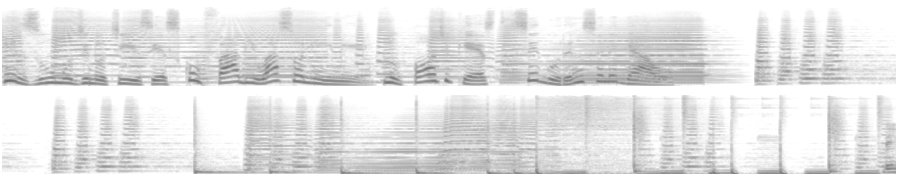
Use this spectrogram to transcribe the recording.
Resumo de notícias com Fábio Assolini, no podcast Segurança Legal.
